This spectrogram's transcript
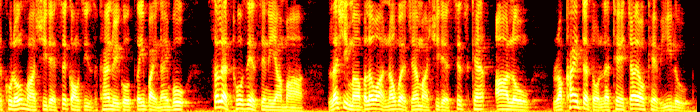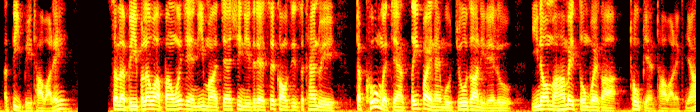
တစ်ခုလုံးမှာရှိတဲ့စစ်ကောင်စီစခန်းတွေကိုသိမ်းပိုက်နိုင်ဖို့ဆက်လက်ထိုးစစ်ဆင်နေရမှာလက်ရှိမှာပလောဝနောက်ဘက်ကျမ်းမှာရှိတဲ့စစ်စခန်းအားလုံးရခိုင်တပ်တော်လက်ထဲကြားရောက်ခဲ့ပြီလို့အသိပေးထားပါတယ်။ဆက်လက်ပြီးပလောဝပတ်ဝန်းကျင်အနီးမှာကြန့်ရှိနေတဲ့စစ်ကောင်စီစခန်းတွေတခုမကြံသိမ်းပိုက်နိုင်မှုစ조사နေတယ်လို့ညီနောင်မဟာမိတ်သုံးဘွဲကထုတ်ပြန်ထားပါတယ်ခင်ဗျာ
